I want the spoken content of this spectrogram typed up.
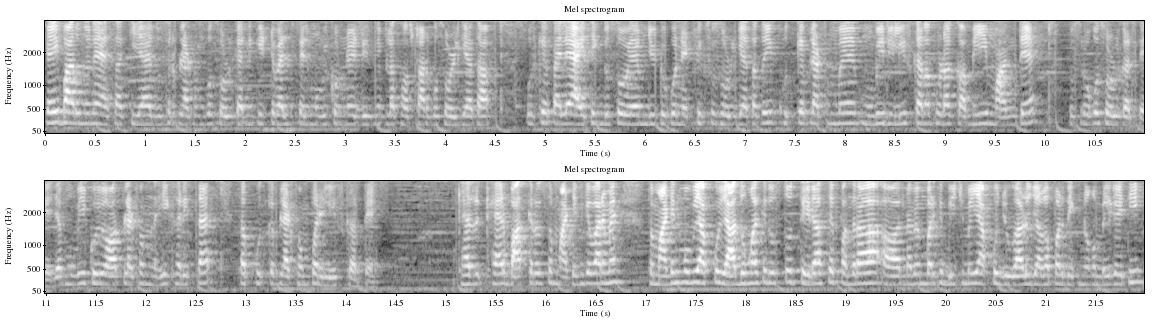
कई बार उन्होंने ऐसा किया है, दूसरे प्लेटफॉर्म को सोल्ड करने की ट्वेल्थ फ़िल्म मूवी को उन्होंने डिजनी प्लस हॉटस्टार को सोल्ड किया था। उसके पहले आई थिंक दोस्तों एम जी टू को नेटफ्लिक्स को सोल्ड किया था तो ये खुद के प्लेटफॉर्म में मूवी रिलीज़ करना थोड़ा कम ही मानते हैं, दूसरों को सोल्ड करते हैं। जब मूवी कोई और प्लेटफॉर्म नहीं खरीदता है, तब खुद के प्लेटफॉर्म पर रिलीज़ करते हैं। खैर खैर, बात करें दोस्तों मार्टिन के बारे में तो मार्टिन मूवी आपको याद होगा कि दोस्तों तेरह से पंद्रह नवंबर के बीच में ये आपको जुगाड़ू जगह पर देखने को मिल गई थी।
